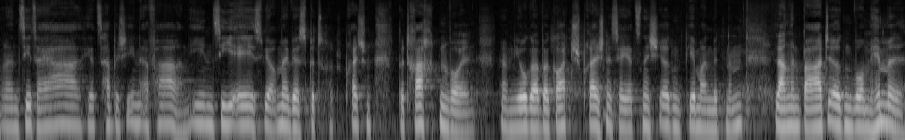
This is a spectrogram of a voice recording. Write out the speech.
Und dann sieht er, ja, jetzt habe ich ihn erfahren. Ihn, sie, es, wie auch immer wir es betrachten wollen. Wenn wir im Yoga über Gott sprechen, ist ja jetzt nicht irgendjemand mit einem langen Bart irgendwo im Himmel,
